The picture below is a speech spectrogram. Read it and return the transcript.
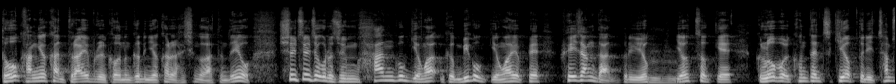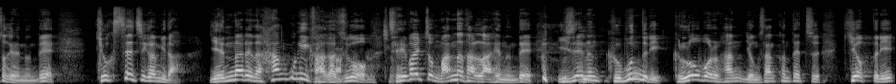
더 강력한 드라이브를 거는 그런 역할을 하신 것 같은데요. 실질적으로 지금 한국 영화, 그 미국 영화협회 회장단 그리고 여, 여섯 개 글로벌 콘텐츠 기업들이 참석을 했는데 격세지감이다. 옛날에는 한국이 가가지고 제발 좀 만나달라 했는데 이제는 그분들이 글로벌한 영상 컨텐츠 기업들이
